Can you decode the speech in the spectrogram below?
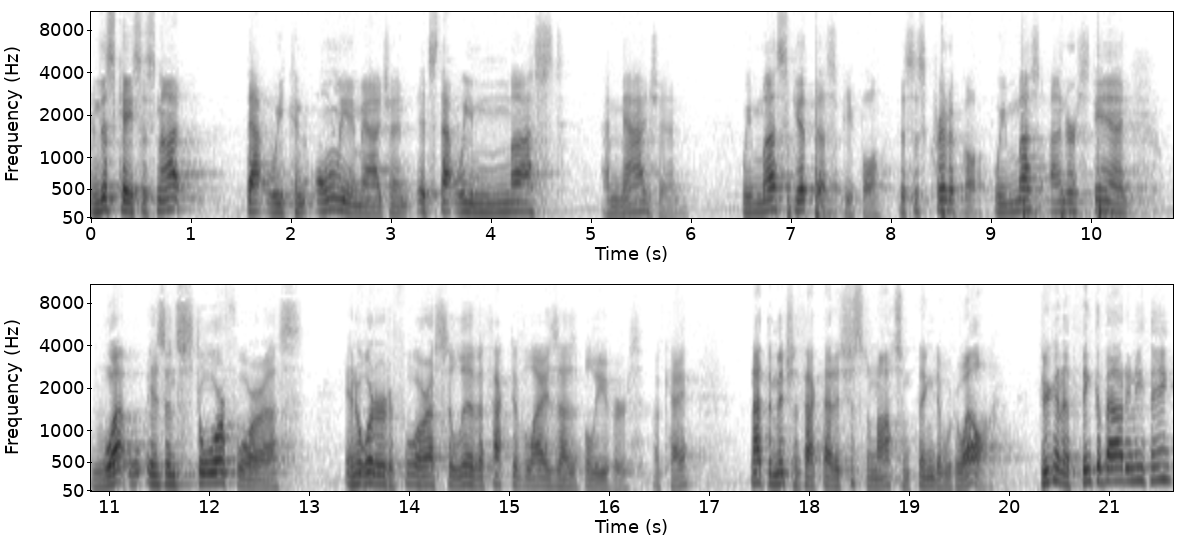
In this case, it's not that we can only imagine, it's that we must imagine. We must get this, people. This is critical. We must understand what is in store for us in order to, for us to live effective lives as believers, okay? Not to mention the fact that it's just an awesome thing to dwell on. If you're going to think about anything,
